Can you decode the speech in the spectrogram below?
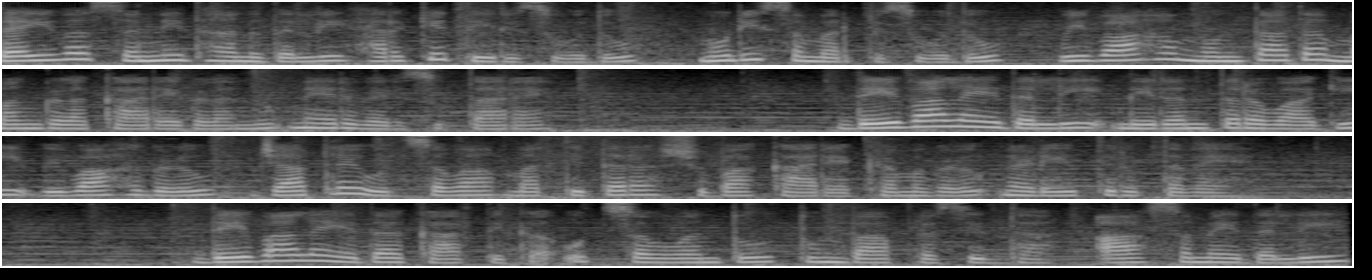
ದೈವ ಸನ್ನಿಧಾನದಲ್ಲಿ ಹರಕೆ ತೀರಿಸುವುದು, ಮುಡಿ ಸಮರ್ಪಿಸುವುದು, ವಿವಾಹ ಮುಂತಾದ ಮಂಗಳ ಕಾರ್ಯಗಳನ್ನು ನೆರವೇರಿಸುತ್ತಾರೆ. ದೇವಾಲಯದಲ್ಲಿ ನಿರಂತರವಾಗಿ ವಿವಾಹಗಳು, ಜಾತ್ರೆ ಉತ್ಸವ ಮತ್ತಿತರ ಶುಭ ಕಾರ್ಯಕ್ರಮಗಳು ನಡೆಯುತ್ತಿರುತ್ತವೆ. ದೇವಾಲಯದ ಕಾರ್ತಿಕ ಉತ್ಸವವಂತೂ ತುಂಬಾ ಪ್ರಸಿದ್ಧ. ಆ ಸಮಯದಲ್ಲಿ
